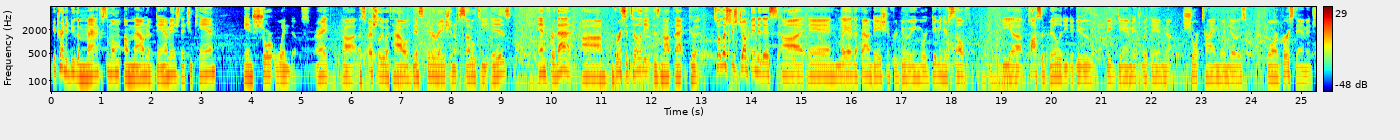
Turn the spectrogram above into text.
you're trying to do the maximum amount of damage that you can in short windows, all right? Uh, especially with how this iteration of subtlety is. And for that, uh, versatility is not that good. So let's just jump into this uh, and lay the foundation for doing or giving yourself the uh, possibility to do big damage within short time windows or burst damage.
